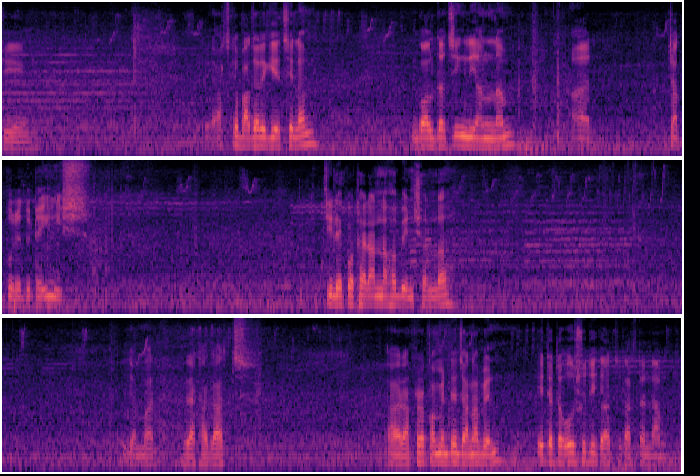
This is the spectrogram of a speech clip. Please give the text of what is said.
শিম আজকে বাজারে গিয়েছিলাম, গলদা চিংড়ি আনলাম আর চাঁদপুরে দুটো ইলিশ। চিলে কোঠায় রান্না হবে ইনশাল্লাহ। এই যে আমার রেখা গাছ। আর আপনারা কমেন্টে জানাবেন এটা একটা ঔষধি গাছ, গাছটার নাম কি?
